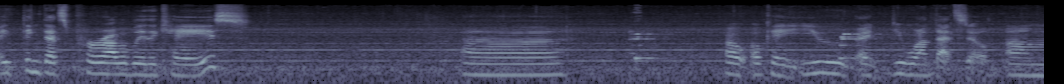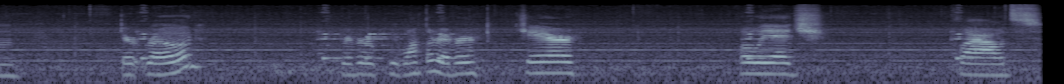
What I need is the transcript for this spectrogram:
I think that's probably the case. Uh, oh, okay, you I, you want that still. Um, dirt road. River, we want the river. Chair. Foliage clouds.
